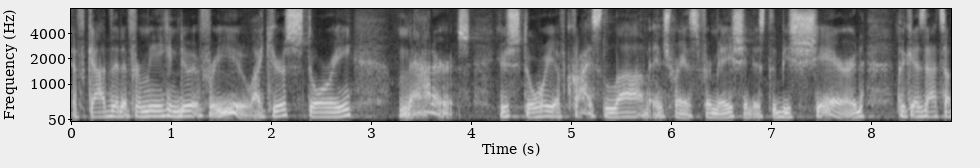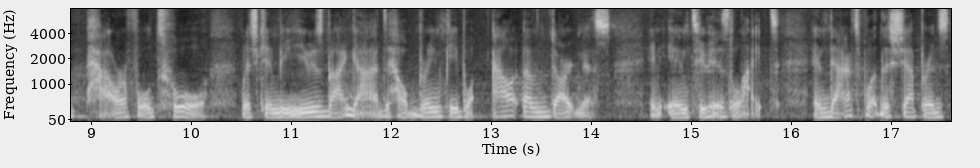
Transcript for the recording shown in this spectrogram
If God did it for me, He can do it for you. Like your story matters. Your story of Christ's love and transformation is to be shared because that's a powerful tool which can be used by God to help bring people out of darkness and into His light. And that's what the shepherds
